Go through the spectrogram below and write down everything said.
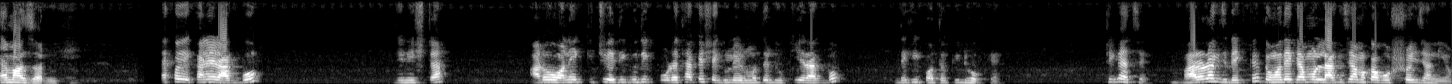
Amazon দেখো, এখানে রাখব জিনিসটা। আরও অনেক কিছু এদিক ওদিক পড়ে থাকে, সেগুলো এর মধ্যে ঢুকিয়ে রাখব। দেখি কত কি ঢোকে। ঠিক আছে? ভালো লাগছে দেখতে? তোমাদের কেমন লাগছে আমাকে অবশ্যই জানিও।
